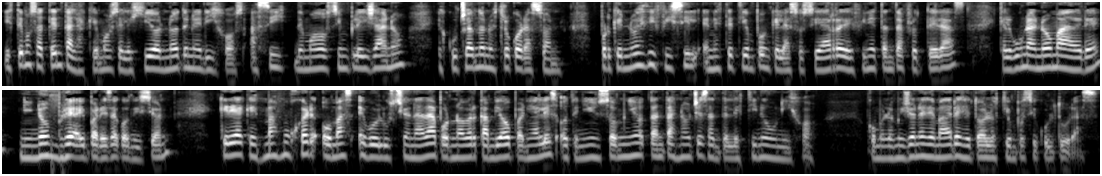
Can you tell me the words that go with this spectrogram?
y estemos atentas las que hemos elegido no tener hijos, así, de modo simple y llano, escuchando nuestro corazón, porque no es difícil en este tiempo en que la sociedad redefine tantas fronteras que alguna no madre, ni nombre hay para esa condición, crea que es más mujer o más evolucionada por no haber cambiado pañales o tenido insomnio tantas noches ante el destino de un hijo, como los millones de madres de todos los tiempos y culturas.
